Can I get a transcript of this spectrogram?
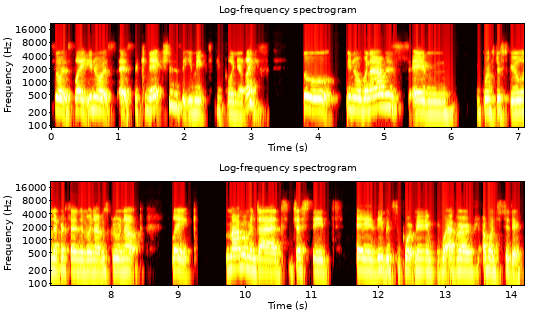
So it's like, you know, it's it's the connections that you make to people in your life. So, you know, when I was um, going through school and everything, and when I was growing up, like my mum and dad just said uh, they would support me whatever I wanted to do.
